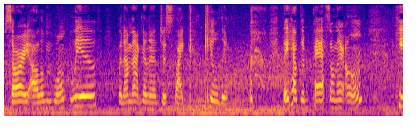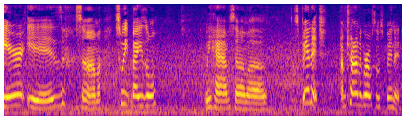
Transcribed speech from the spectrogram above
sorry all of them won't live but i'm not gonna just like kill them they have to pass on their own here is some sweet basil we have some uh, spinach. I'm trying to grow some spinach.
